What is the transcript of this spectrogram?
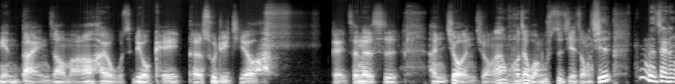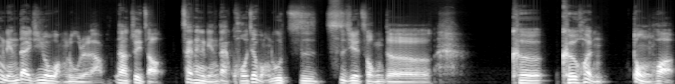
年代，你知道吗？然后还有五十六 K 的数据机哦，对，真的是很旧很旧。然后活在网络世界中，其实那在那个年代已经有网络了啦。那最早。在那个年代，活在网络之世界中的科科幻动画、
